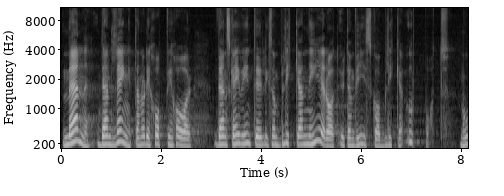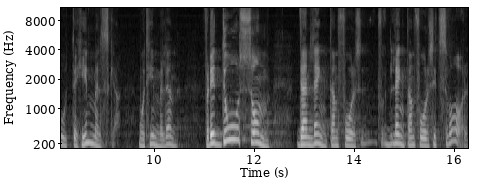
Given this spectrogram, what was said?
Men den längtan och det hopp vi har, den ska vi inte liksom blicka neråt utan vi ska blicka uppåt mot det himmelska, mot himmelen. För det är då som den längtan får längtan får sitt svar.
